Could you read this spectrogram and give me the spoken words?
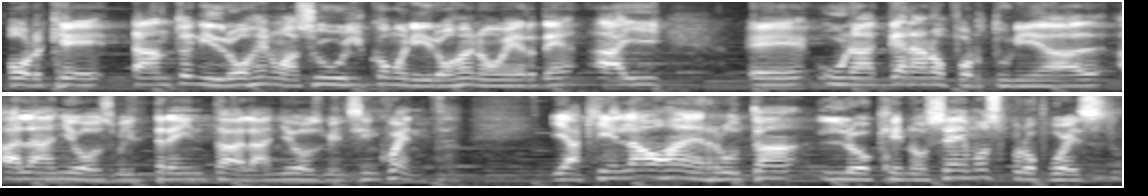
porque tanto en hidrógeno azul como en hidrógeno verde hay eh, una gran oportunidad al año 2030, al año 2050. Y aquí en la hoja de ruta lo que nos hemos propuesto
